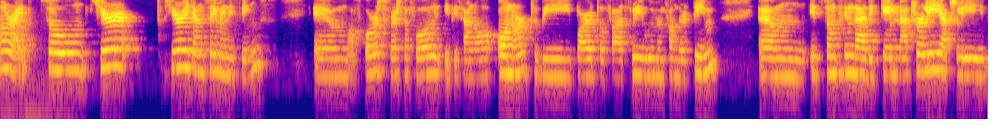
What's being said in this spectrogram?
all right. So here, here I can say many things. Um, of course, first of all, it is an honor to be part of a three women founder team. Um, it's something that it came naturally. Actually,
